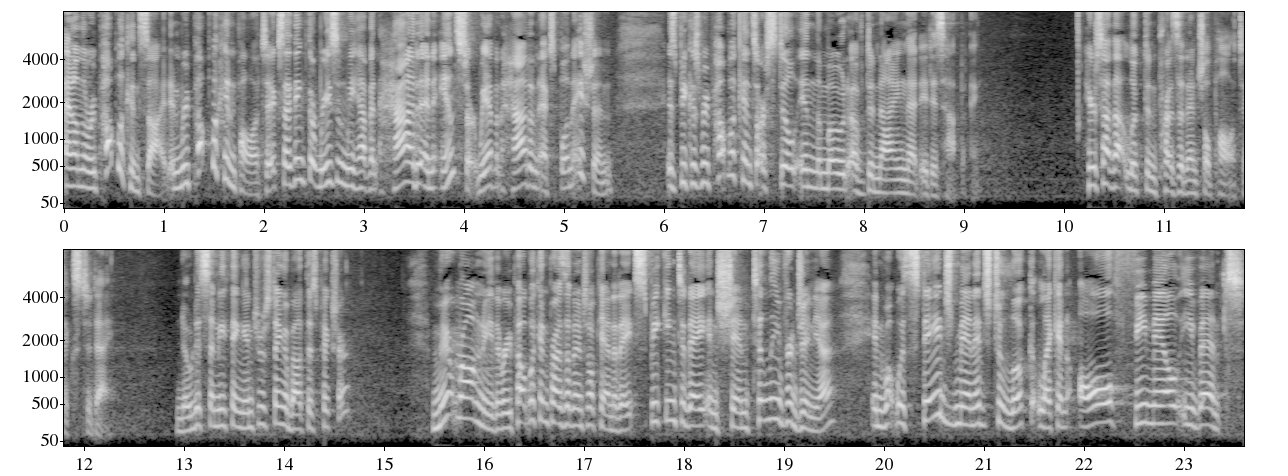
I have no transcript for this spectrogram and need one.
And on the Republican side, in Republican politics, I think the reason we haven't had an answer, we haven't had an explanation, is because Republicans are still in the mode of denying that it is happening. Here's how that looked in presidential politics today. Notice anything interesting about this picture? Mitt Romney, the Republican presidential candidate, speaking today in Chantilly, Virginia, in what was stage managed to look like an all female event.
